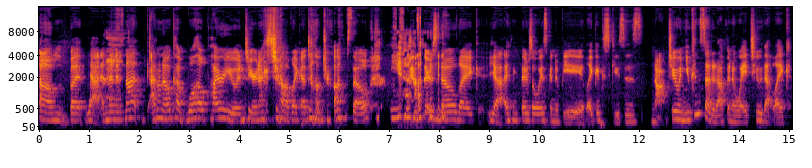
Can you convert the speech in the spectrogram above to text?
um, but yeah. And then if not, I don't know, come, we'll help hire you into your next job, like at Talent Drop. So yeah, there's no like, yeah, I think there's always going to be like excuses not to, and you can set it up in a way too that like,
